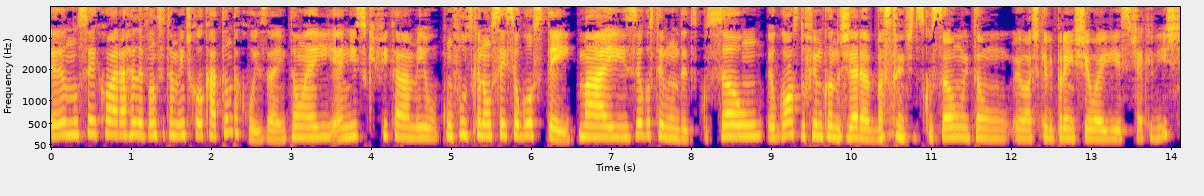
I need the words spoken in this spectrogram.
eu não sei qual era a relevância também de colocar tanta coisa. Então é, é nisso que fica meio confuso que eu não sei se eu gostei. Mas eu gostei muito da discussão. Eu gosto do filme quando gera bastante discussão, então eu acho que ele preencheu aí esse checklist.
